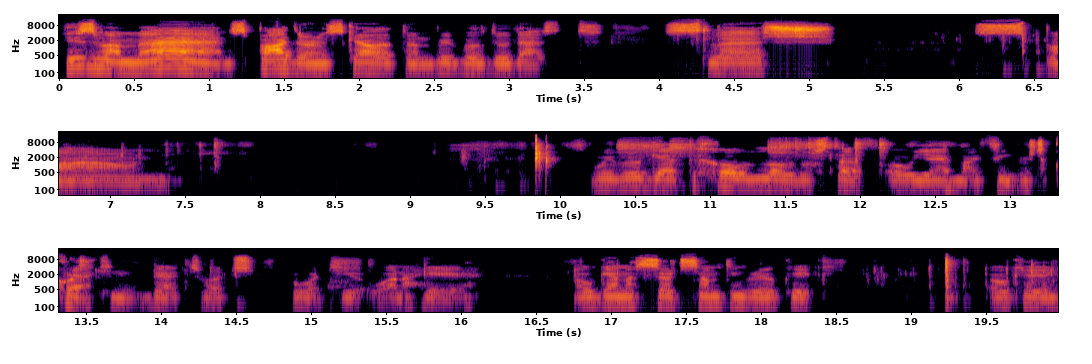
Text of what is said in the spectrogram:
He's my man. Spider and skeleton. We will do that. Slash spawn. We will get the whole load of stuff. Oh yeah my fingers cracking. That's what what you wanna hear. I'm gonna search something real quick. Okay.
